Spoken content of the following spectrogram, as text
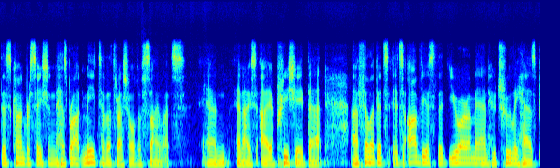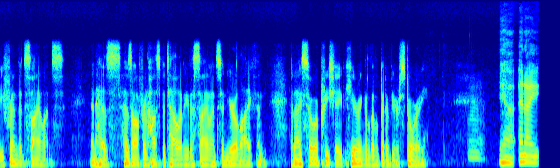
this conversation has brought me to the threshold of silence, and and I I appreciate that. Uh, Philip, it's it's obvious that you are a man who truly has befriended silence, and has has offered hospitality to silence in your life, and and I so appreciate hearing a little bit of your story. Yeah, and I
